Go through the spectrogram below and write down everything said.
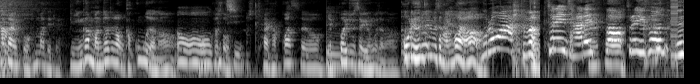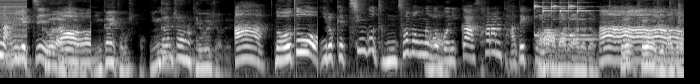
하다가 또 한마디를 해. 인간 만들어주라고 갖고 온 거잖아 어, 그래서 그치. 잘 갖고 왔어요 음. 예뻐해 주세요 이런 거잖아 꼬리 흔들면서 간 거야 물어와 트레이 잘했어 그러니까. 트레이 손은 아니겠지 그건 어, 알지 어. 인간이 되고 싶어 인간처럼 대우해 줘야 돼 아 너도 이렇게 친구 등쳐먹는 거 어. 보니까 사람 다 됐구나 아 맞아 맞아 맞아 아, 그런, 아, 그런 거지 아, 맞아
